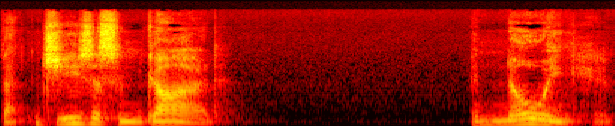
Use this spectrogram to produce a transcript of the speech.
That Jesus and God and knowing Him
